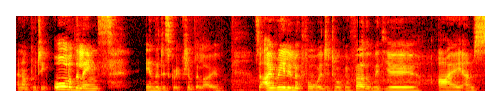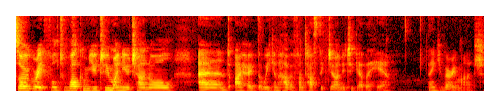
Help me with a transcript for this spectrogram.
And I'm putting all of the links in the description below. So I really look forward to talking further with you. I am so grateful to welcome you to my new channel and I hope that we can have a fantastic journey together here. Thank you very much.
